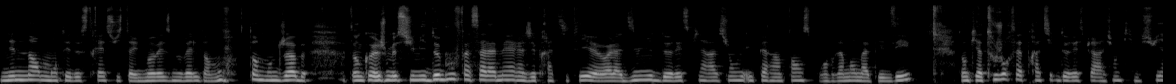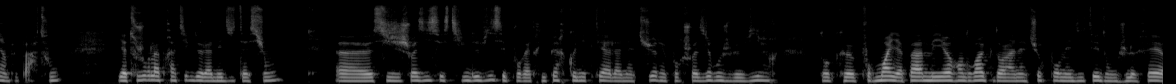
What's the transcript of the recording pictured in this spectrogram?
une énorme montée de stress suite à une mauvaise nouvelle dans mon, dans mon job. Donc, euh, je me suis mis debout face à la mer et j'ai pratiqué euh, voilà, 10 minutes de respiration hyper intense pour vraiment m'apaiser. Donc, il y a toujours cette pratique de respiration qui me suit un peu partout. Il y a toujours la pratique de la méditation. Euh, si j'ai choisi ce style de vie, c'est pour être hyper connecté à la nature et pour choisir où je veux vivre. Donc pour moi, il n'y a pas meilleur endroit que dans la nature pour méditer, donc je le fais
